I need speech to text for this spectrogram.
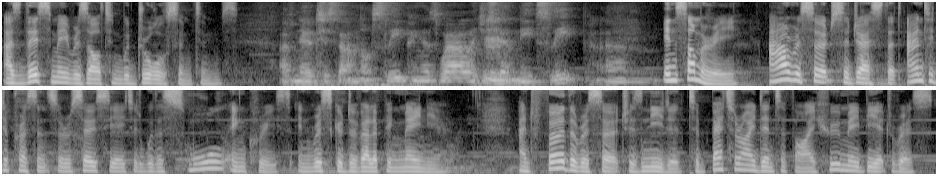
as this may result in withdrawal symptoms. I've noticed that I'm not sleeping as well. I just mm. don't need sleep. Um, In summary, our research suggests that antidepressants are associated with a small increase in risk of developing mania, and further research is needed to better identify who may be at risk.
